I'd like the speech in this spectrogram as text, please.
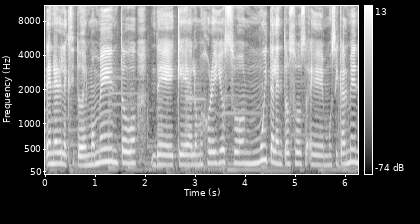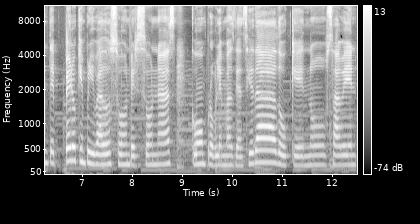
tener el éxito del momento, de que a lo mejor ellos son muy talentosos eh, musicalmente, pero que en privado son personas con problemas de ansiedad o que no saben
